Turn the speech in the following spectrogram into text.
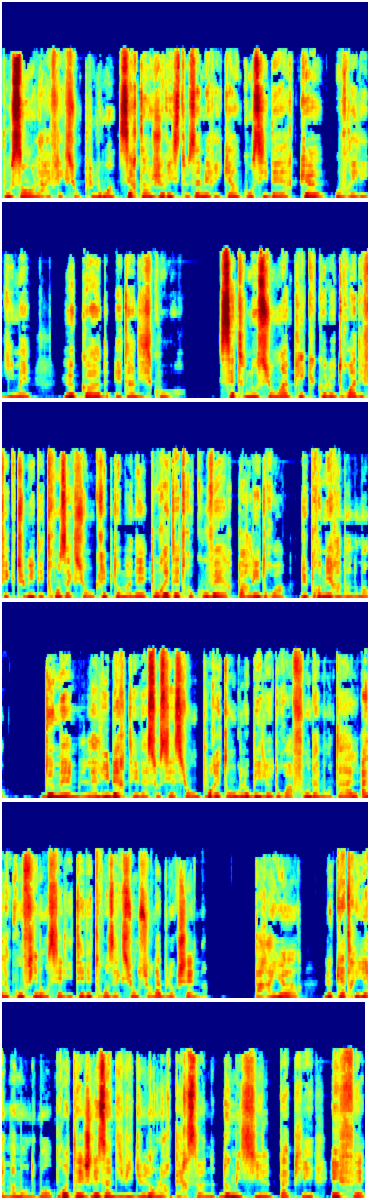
Poussant la réflexion plus loin, certains juristes américains considèrent que, ouvrez les guillemets, le code est un discours. Cette notion implique que le droit d'effectuer des transactions en crypto-monnaie pourrait être couvert par les droits du premier amendement. De même, la liberté d'association pourrait englober le droit fondamental à la confidentialité des transactions sur la blockchain. Par ailleurs, le quatrième amendement protège les individus dans leur personne, domicile, papier et fait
